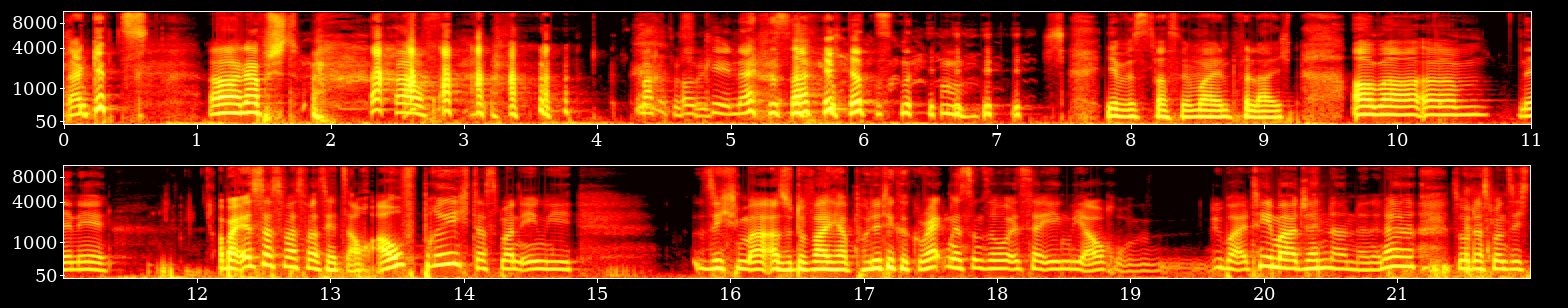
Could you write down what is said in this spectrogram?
Da gibt's. Ah, na, pst. Auf. Mach das nicht. Okay, nein, das sage ich jetzt nicht. Ihr wisst, was wir meinen, vielleicht. Aber, ähm, nee, nee. Aber ist das was, was jetzt auch aufbricht, dass man irgendwie sich mal, also du war ja Political Correctness und so, ist ja irgendwie auch überall Thema, Gender, na, na, na, so dass man sich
